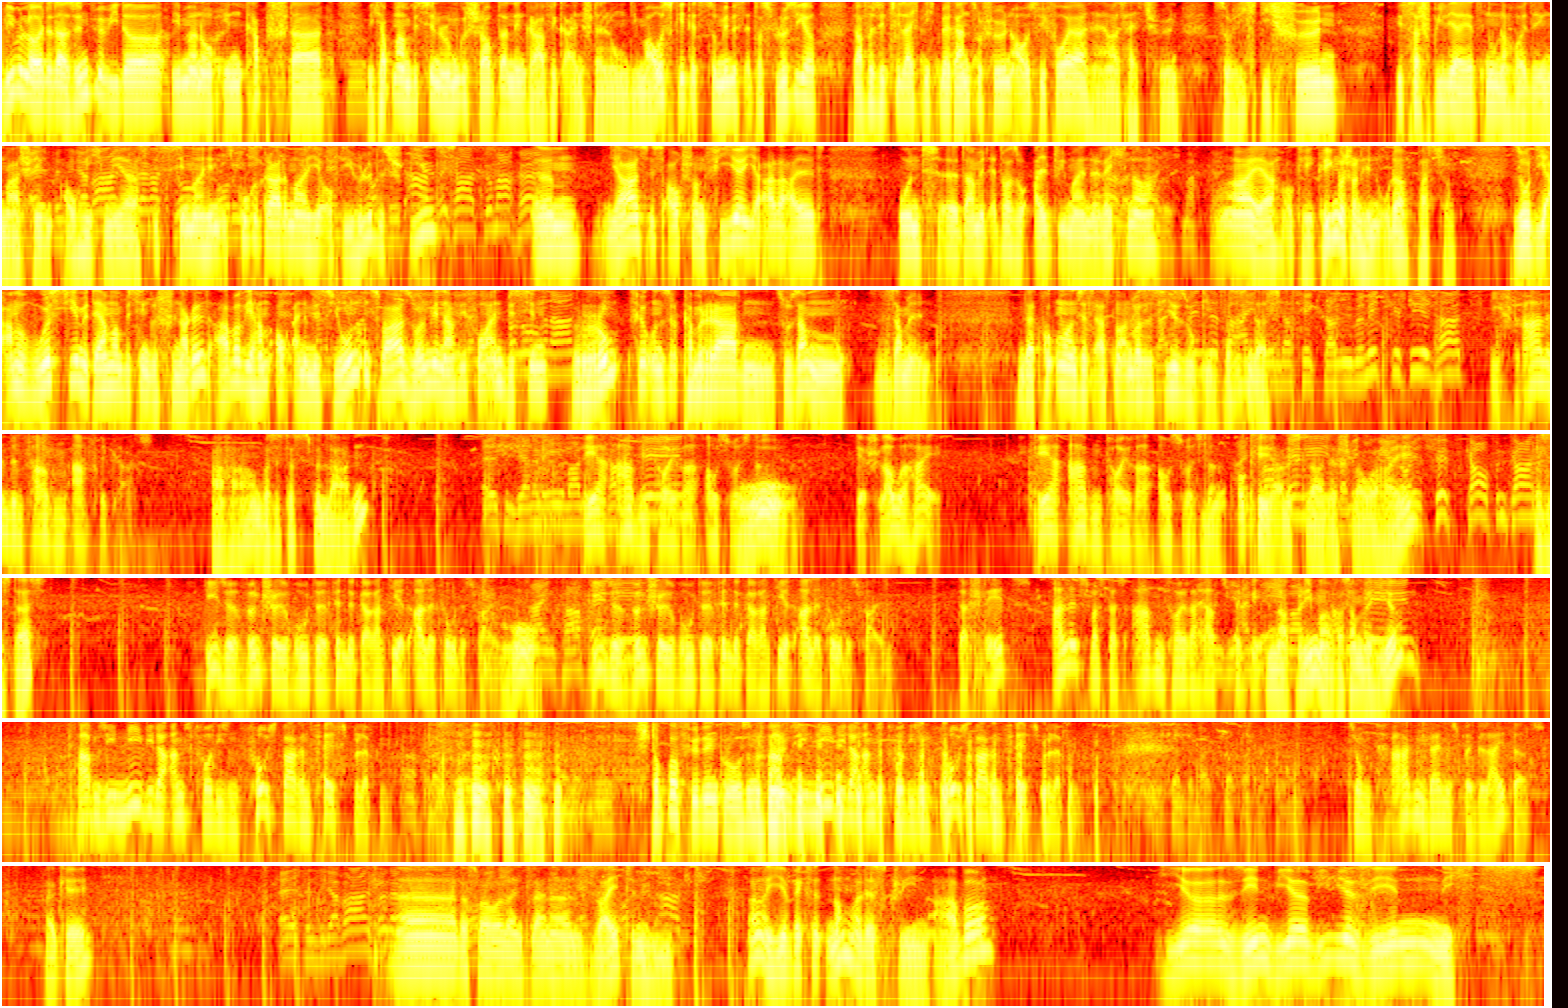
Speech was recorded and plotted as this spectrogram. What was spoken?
Liebe Leute, da sind wir wieder, immer noch in Kapstadt. Ich habe mal ein bisschen rumgeschraubt an den Grafikeinstellungen. Die Maus geht jetzt zumindest etwas flüssiger. Dafür sieht es vielleicht nicht mehr ganz so schön aus wie vorher. Ja, was heißt schön? So richtig schön ist das Spiel ja jetzt nun nach heutigen Maßstäben auch nicht mehr. Es ist immerhin, ich gucke gerade mal hier auf die Hülle des Spiels. Ähm, ja, es ist auch schon vier Jahre alt und äh, damit etwa so alt wie meine Rechner. Ah ja, okay, kriegen wir schon hin, oder? Passt schon. So, die arme Wurst hier, mit der haben wir ein bisschen geschnaggelt, aber wir haben auch eine Mission und zwar sollen wir nach wie vor ein bisschen Rum für unsere Kameraden zusammensammeln. Und da gucken wir uns jetzt erstmal an, was es hier so gibt. Was ist denn das? Die strahlenden Farben Afrikas. Aha, und was ist das für ein Laden? Der Abenteurer-Ausrüster. Oh. Der schlaue Hai. Der Abenteurer-Ausrüster. Hier. Okay, alles klar, der schlaue Hai. Was ist das? Diese Wünschelroute findet garantiert alle Todesfallen. Oh. Diese Wünschelroute findet garantiert alle Todesfallen. Da steht alles, was das Abenteurerherz begehrt. Na prima, was haben wir hier? Haben Sie nie wieder Angst vor diesen furchtbaren Felsblöcken. Stopper für den großen Haben Sie nie wieder Angst vor diesen furchtbaren Felsblöcken. Zum Tragen deines Begleiters. Okay. Ah, das war wohl ein kleiner Seitenhieb. Ah, hier wechselt nochmal der Screen, aber hier sehen wir, wie wir sehen, nichts.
